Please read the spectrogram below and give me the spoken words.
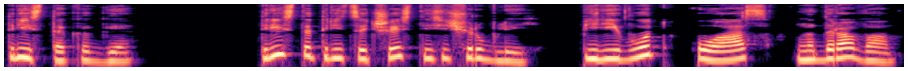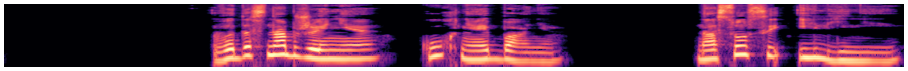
300 кг, 336 тысяч рублей. Перевод УАЗ на дрова. Водоснабжение, кухня и баня. Насосы и линии.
